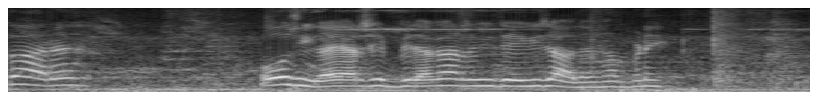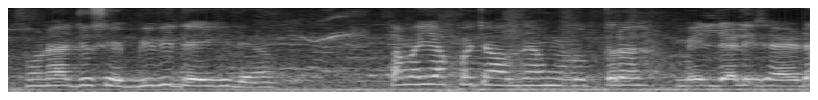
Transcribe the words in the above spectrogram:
ਘਰ। ਉਹ ਸੀਗਾ ਯਾਰ ਸੇਬੀ ਦਾ ਘਰ, ਤੁਸੀਂ ਦੇਖ ਹੀ ਸਕਦੇ ਹੋ ਸਾਹਮਣੇ। ਹੁਣ ਅੱਜ ਸੇਬੀ ਵੀ ਦੇਖ ਹੀ ਲਿਆ। ਤਾਂ ਬਈ ਆਪਾਂ ਚੱਲਦੇ ਹਾਂ ਹੁਣ ਉੱਧਰ, ਮੇਲੇ ਵਾਲੀ ਸਾਈਡ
